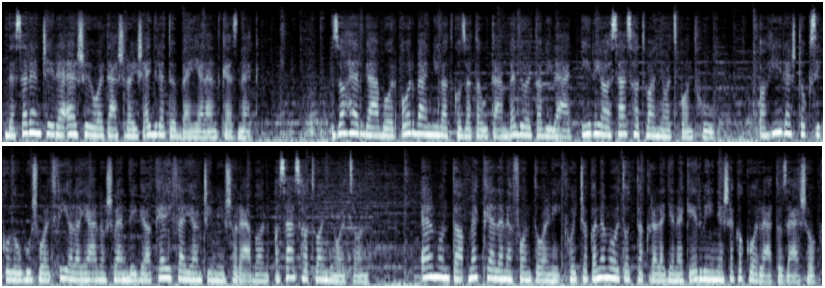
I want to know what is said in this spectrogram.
De szerencsére első oltásra is egyre többen jelentkeznek. Zaher Gábor Orbán nyilatkozata után bedölt a világ, írja a 168.hu. A híres toxikológus volt Fiala János vendége a Kejfel Jancsi műsorában, a 168-on. Elmondta, meg kellene fontolni, hogy csak a nem oltottakra legyenek érvényesek a korlátozások.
